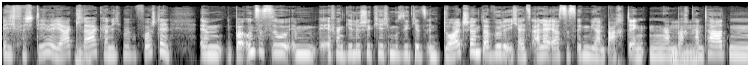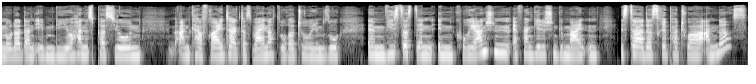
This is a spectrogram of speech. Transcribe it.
Ich verstehe, ja, klar, ja. kann ich mir vorstellen. Ähm, bei uns ist so im evangelische Kirchenmusik jetzt in Deutschland, da würde ich als allererstes irgendwie an Bach denken, an mhm. Bach-Kantaten oder dann eben die Johannespassion, an Karfreitag, das Weihnachtsoratorium so. Ähm, wie ist das denn in koreanischen evangelischen Gemeinden? Ist da das Repertoire anders?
